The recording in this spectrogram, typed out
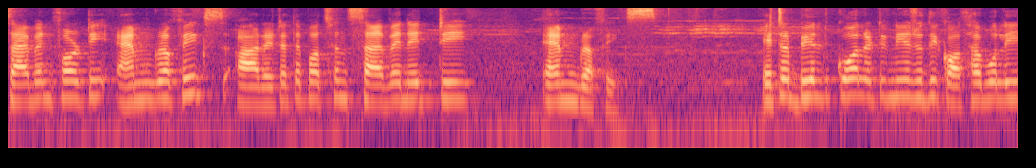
seven forty M graphics আর এটাতে পাচ্ছেন সেভেন এইটটি এম গ্রাফিক্স এটার বিল্ড কোয়ালিটি নিয়ে যদি কথা বলি,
